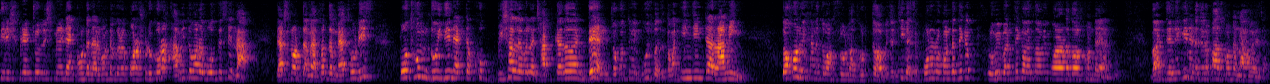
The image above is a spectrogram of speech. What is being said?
তিরিশ মিনিট, চল্লিশ মিনিট, এক ঘণ্টা, দেড় ঘণ্টা করে পড়া শুরু করো। আমি তোমার বলতেছি, না that's not the method the method is প্রথম দুই দিন একটা খুব বিশাল লেভেলে ঝাটকা দাও অ্যান্ড দেন যখন তুমি বুঝবে তোমার ইঞ্জিনটা রানিং তখন ওইখানে তোমার ফ্লোটা ধরতে হবে যে ঠিক আছে, পনেরো ঘণ্টা থেকে রবিবার থেকে হয়তো আমি পড়াটা দশ ঘন্টায় আনব। বাট দেন এগেন এটা যেন পাঁচ ঘণ্টা না হয়ে যায়।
